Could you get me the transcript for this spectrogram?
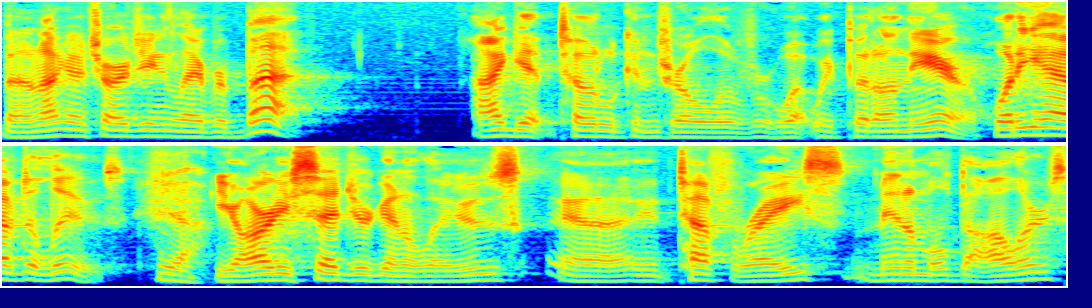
but I'm not going to charge you any labor. But I get total control over what we put on the air. What do you have to lose? Yeah. You already said you're going to lose. Uh, tough race, minimal dollars.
